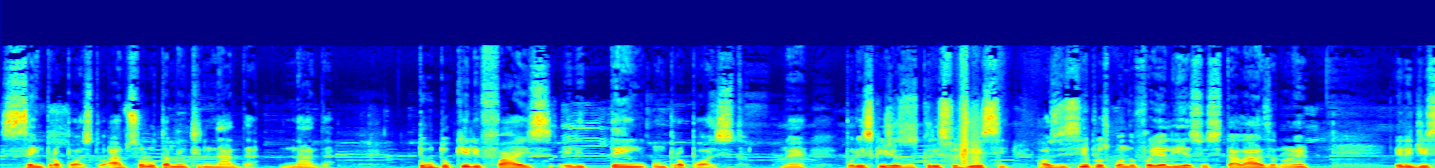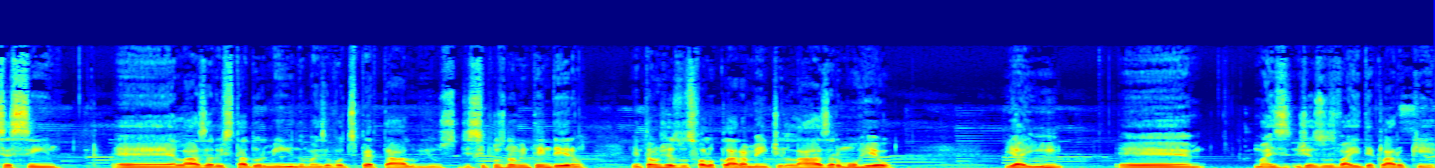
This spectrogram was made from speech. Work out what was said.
sem propósito, absolutamente nada, nada. Tudo que ele faz, ele tem um propósito, né? Por isso que Jesus Cristo disse aos discípulos quando foi ali ressuscitar Lázaro, né? ele disse assim: é, Lázaro está dormindo, mas eu vou despertá-lo. E os discípulos não entenderam. Então Jesus falou claramente: Lázaro morreu. E aí, é, mas Jesus vai e declara o quê?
